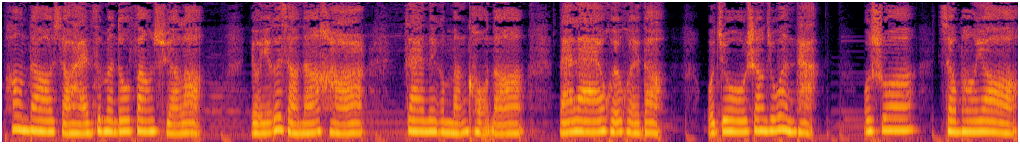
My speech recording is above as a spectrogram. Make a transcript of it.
碰到小孩子们都放学了。有一个小男孩在那个门口呢，来来回回的，我就上去问他，我说：“小朋友，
